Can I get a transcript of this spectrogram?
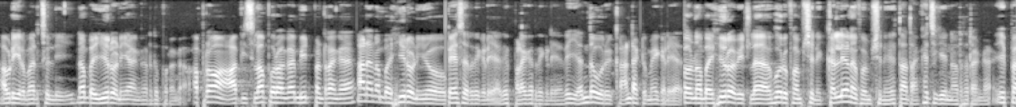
அப்படிங்கிற மாதிரி சொல்லி நம்ம ஹீரோனியா அங்க இருந்து போறாங்க. அப்புறம் ஆஃபீஸ்லாம் போறாங்க மீட் பண்றாங்க. ஆனா நம்ம ஹீரோனியோ பேசுறது கிடையாது பழகிறது கிடையாது. எந்த ஒரு கான்டாக்டுமே கிடையாது. நம்ம ஹீரோ வீட்டில் ஒரு ஃபங்க்ஷனு கல்யாண ஃபங்க்ஷனு தான் தங்கச்சிக்கு நடத்துறாங்க. இப்போ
